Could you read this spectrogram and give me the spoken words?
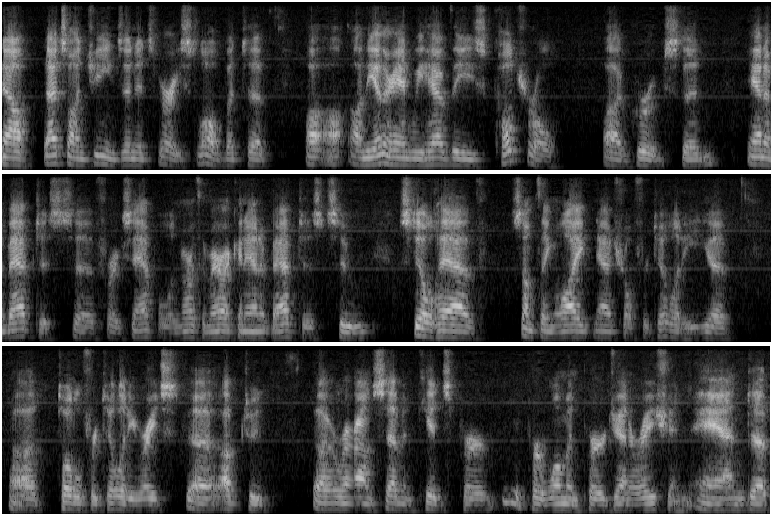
Now that's on genes and it's very slow, but uh, on the other hand, we have these cultural uh, groups, the Anabaptists, uh, for example, the North American Anabaptists, who still have something like natural fertility, uh, total fertility rates up to uh, around seven kids per per woman per generation, and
